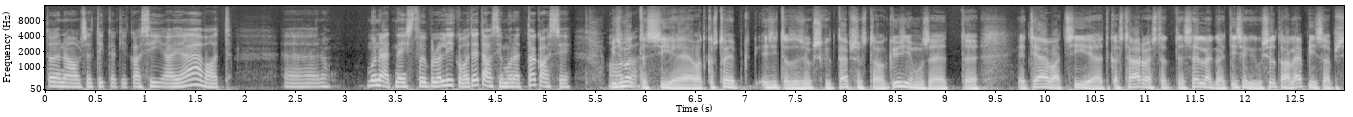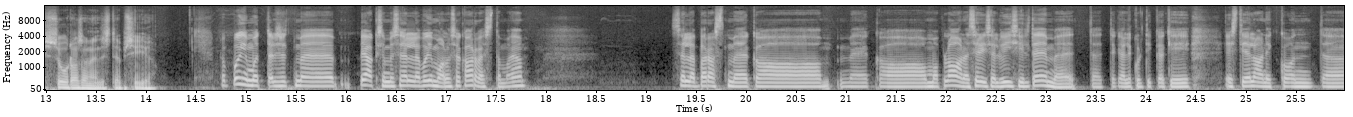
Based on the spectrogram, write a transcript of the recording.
tõenäoliselt ikkagi ka siia jäävad. Äh, noh, mõned neist võib-olla liiguvad edasi, mõned tagasi. mis aga... mõttes siia jäävad, kas tohib esitada niisuguse täpsustava küsimuse, et et jäävad siia, et kas te arvestate sellega, et isegi kui sõda läbi saab, siis suur osa nendest jääb siia? no põhimõtteliselt me peaksime selle võimalusega arvestama, jah sellepärast me ka, me ka oma plaane sellisel viisil teeme, et, et tegelikult ikkagi Eesti elanikkond äh,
